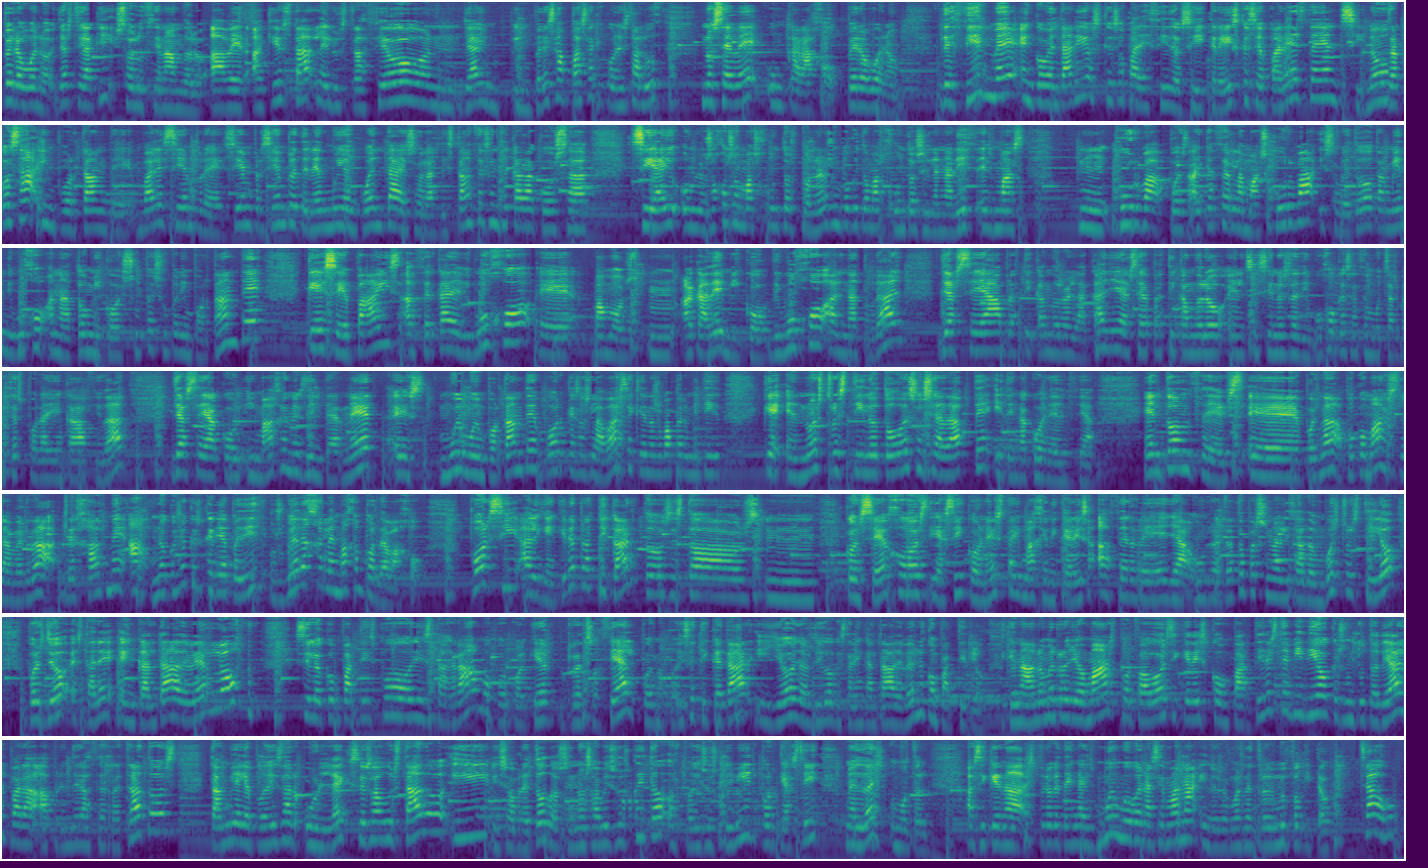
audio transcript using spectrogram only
Pero bueno, ya estoy aquí solucionándolo. A ver, aquí está la ilustración ya impresa. Pasa que con esta luz no se ve un carajo. Pero bueno, decidme en comentarios qué os ha parecido. Si creéis que se parecen, si no. Otra cosa importante, ¿vale? Siempre, siempre, siempre tened muy en cuenta eso, las distancias entre cada cosa. Si hay los ojos son más juntos, poneros un poquito más juntos. Si la nariz es más curva, pues hay que hacerla más curva y sobre todo también dibujo anatómico, es súper súper importante que sepáis acerca de dibujo, eh, vamos, mm, académico, dibujo al natural, ya sea practicándolo en la calle, ya sea practicándolo en sesiones de dibujo que se hacen muchas veces por ahí en cada ciudad, ya sea con imágenes de internet, es muy muy importante porque esa es la base que nos va a permitir que en nuestro estilo todo eso se adapte y tenga coherencia. Entonces, eh, pues nada, poco más, la verdad. Dejadme... Ah, una cosa que os quería pedir, os voy a dejar la imagen por debajo. Por si alguien quiere practicar todos estos mm, consejos y así con esta imagen y queréis hacer de ella un retrato personalizado en vuestro estilo, pues yo estaré encantada de verlo. si lo compartís por Instagram o por cualquier red social, pues me podéis etiquetar y yo ya os digo que estaré encantada de verlo y compartirlo. Que nada, no me enrollo más, por favor, si queréis compartir este vídeo es un tutorial para aprender a hacer retratos. También le podéis dar un like si os ha gustado y, y sobre todo si no os habéis suscrito os podéis suscribir porque así me ayudáis un montón. Así que nada, espero que tengáis muy muy buena semana y nos vemos dentro de muy poquito. ¡Chao!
